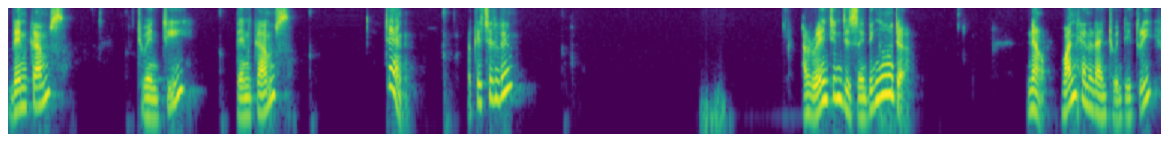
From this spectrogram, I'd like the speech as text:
Then comes 20. Then comes 10. Okay, children? Arrange in descending order. Now, 123,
